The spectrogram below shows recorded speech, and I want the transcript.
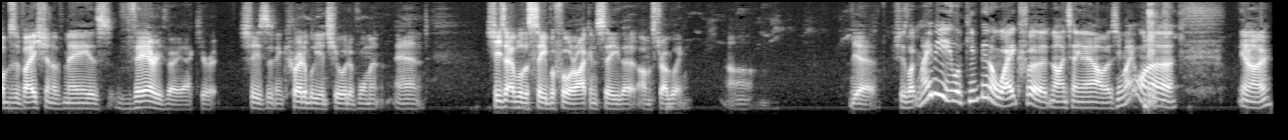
observation of me is very, very accurate. She's an incredibly intuitive woman, and she's able to see before I can see that I'm struggling. Um, yeah, she's like, maybe look, you've been awake for 19 hours. You might want to, you know,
